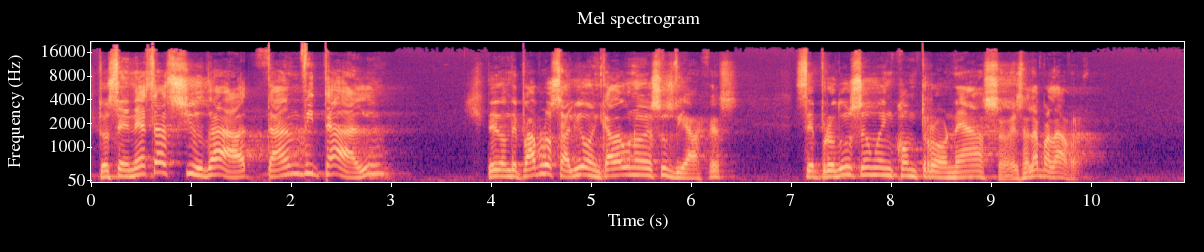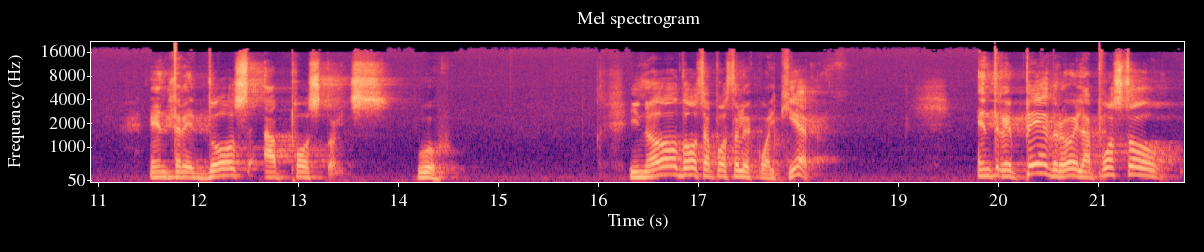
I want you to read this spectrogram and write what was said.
Entonces, en esa ciudad tan vital, de donde Pablo salió en cada uno de sus viajes, se produce un encontronazo, esa es la palabra, entre dos apóstoles. Y no dos apóstoles cualquiera. Entre Pedro, el apóstol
